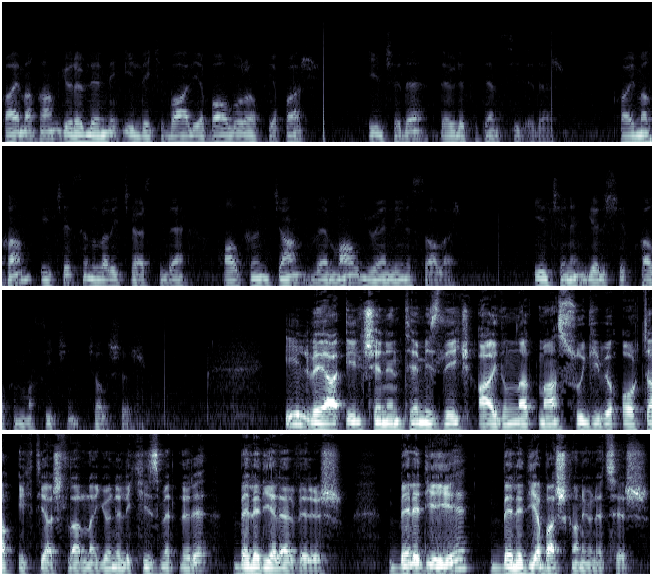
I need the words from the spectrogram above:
Kaymakam görevlerini ildeki valiye bağlı olarak yapar. İlçede devleti temsil eder. Kaymakam ilçe sınırları içerisinde halkın can ve mal güvenliğini sağlar. İlçenin gelişip kalkınması için çalışır. İl veya ilçenin temizlik, aydınlatma, su gibi ortak ihtiyaçlarına yönelik hizmetleri belediyeler verir. Belediyeyi belediye başkanı yönetir.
